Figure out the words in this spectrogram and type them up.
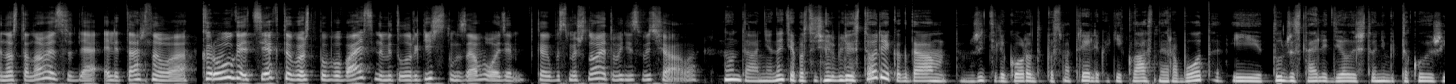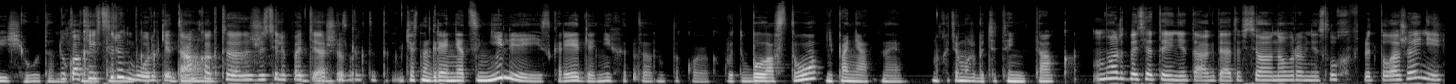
оно становится для элитарного круга тех, кто может побывать на металлургическом заводе. Как бы смешно этого не звучало. Ну да, не, знаете, я просто очень люблю истории, когда там, жители города посмотрели, какие классные работы, и тут же стали делать что-нибудь такое же еще. Там, ну, как в Екатеринбурге, там, как там да, как-то жители поддерживают. Да, как честно говоря, не оценили, и скорее для них это ну, такое какое-то баловство непонятное. Ну, хотя, может быть, это и не так. Может быть, это и не так, да, это все на уровне слухов, предположений,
